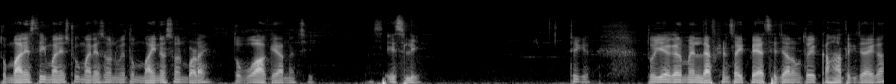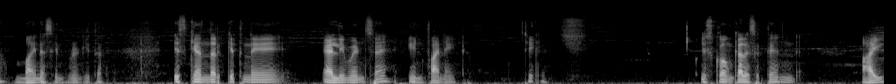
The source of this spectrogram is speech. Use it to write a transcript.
तो minus three, minus two, minus one में तो माइनस वन बड़ा है तो वो आगे आना चाहिए। बस इसलिए। ठीक है? तो ये अगर मैं लेफ़्ट हैंड साइड पे ऐसे जा रहा हूँ तो ये कहाँ तक जाएगा? माइनस इन्फिनिटी तक। इसके अंदर कितने एलिमेंट्स हैं? इनफाइनाइट ठीक है? इसको हम क्या लिख सकते हैं? आई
